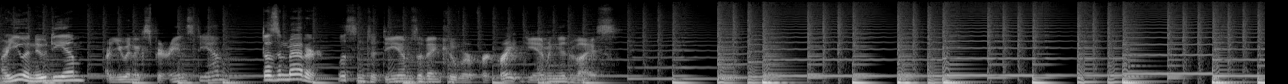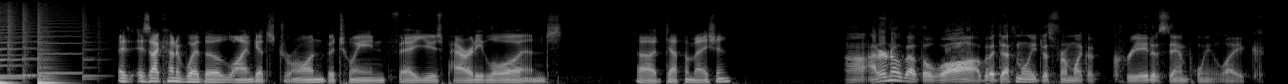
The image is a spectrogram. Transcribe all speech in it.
Are you a new DM? Are you an experienced DM? Doesn't matter. Listen to DMs of Vancouver for great DMing advice. Is, is that kind of where the line gets drawn between fair use parody law and uh, defamation? Uh, I don't know about the law, but definitely just from like a creative standpoint, like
